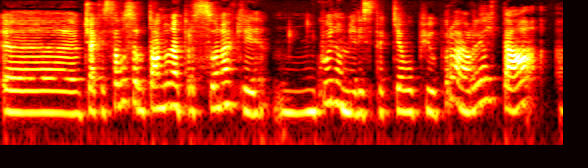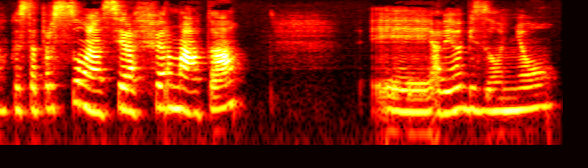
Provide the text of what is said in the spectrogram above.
eh, cioè che stavo salutando una persona che, in cui non mi rispecchiavo più, però in realtà questa persona si era fermata e aveva bisogno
